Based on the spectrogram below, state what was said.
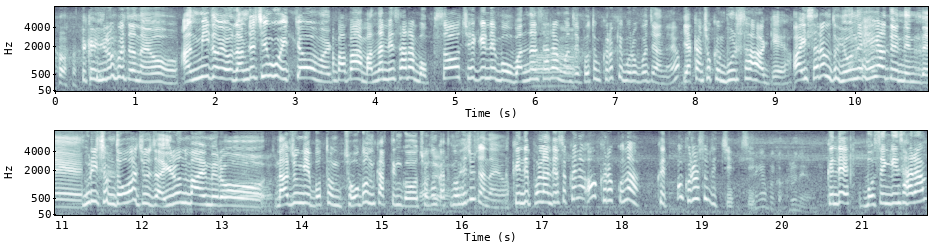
약간 이런 거잖아요 안 믿어요. 남자친구 있죠. 막 봐봐 만나는 사람 없어? 최근에 뭐 만난 사람 언제 보통 그렇게 물어보지 않아요? 약간 조금 불쌍하게 아 이 사람도 연애해야 되는데 우리 좀 도와주자. 이런 마음으로 나중에 보통 조건 같은 거 조건. 같은 거 해주잖아요. 근데 폴란드에서 그냥 어 그렇구나 그, 어 그럴 수도 있지 생각해보니까 그러네요. 근데 못생긴 사람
